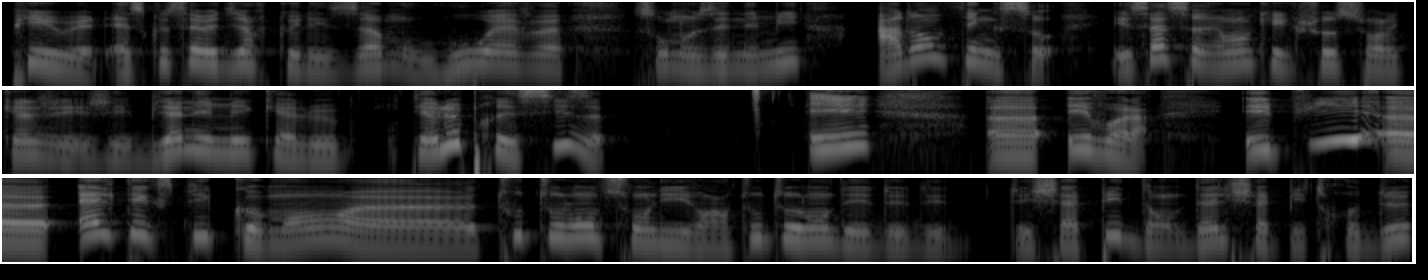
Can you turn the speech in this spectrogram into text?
Period. Est-ce que ça veut dire que les hommes ou whoever sont nos ennemis? I don't think so. Et ça, c'est vraiment quelque chose sur lequel j'ai- bien aimé qu'elle le, qu'elle le précise. Et, euh, et voilà. Et puis, euh, elle t'explique comment, euh, tout au long de son livre, hein, tout au long des, chapitres, dans, dès le chapitre 2,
